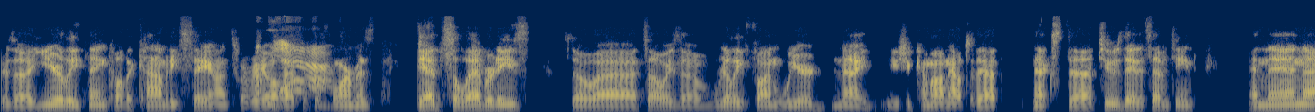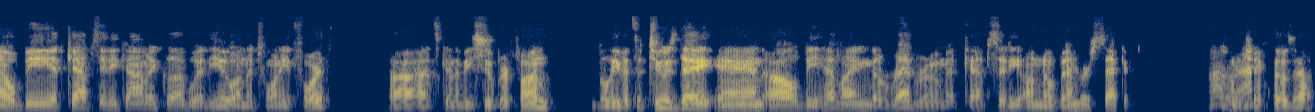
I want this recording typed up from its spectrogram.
There's a yearly thing called the Comedy Seance where we Oh, all have to perform as dead celebrities. So uh, it's always a really fun, weird night. You should come on out to that next uh, Tuesday, the 17th. And then I'll be at Cap City Comedy Club with you on the 24th. Uh, it's going to be super fun. believe it's a Tuesday, and I'll be headlining the Red Room at Cap City on November 2nd. All Come right. check those out.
